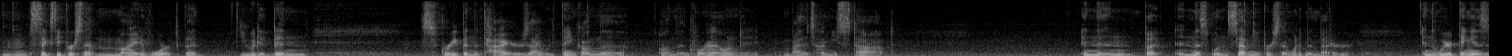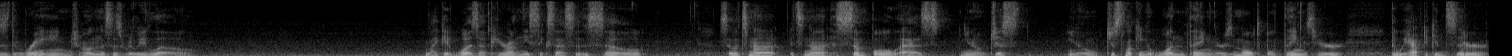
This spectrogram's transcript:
Mm, 60% might have worked, but you would have been scraping the tires, I would think, on the on the ground by the time you stopped. And then, but in this one, 70% would have been better. And the weird thing is, is the range on this is really low like it was up here on these successes. So so it's not it's not as simple as, you know, just you know, just looking at one thing. There's multiple things here that we have to consider.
